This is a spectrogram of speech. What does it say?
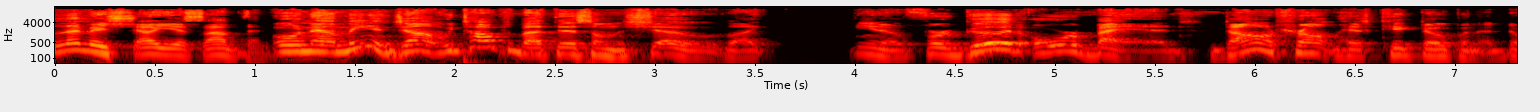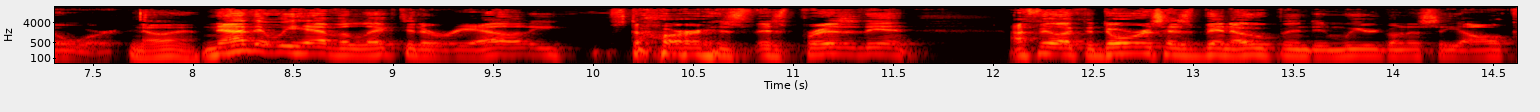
Let me show you something." Well, now me and John, we talked about this on the show. Like, you know, for good or bad, Donald Trump has kicked open a door. No, yeah. Now that we have elected a reality star as, as president, I feel like the doors has been opened and we are going to see all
